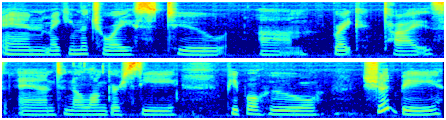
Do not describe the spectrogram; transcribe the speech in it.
in making the choice to um, break ties and to no longer see people who should be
